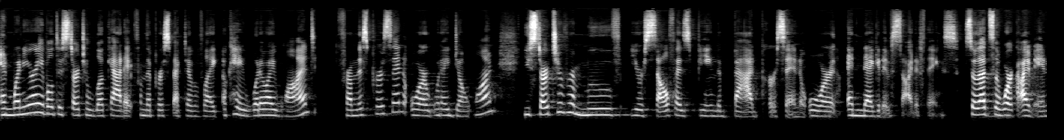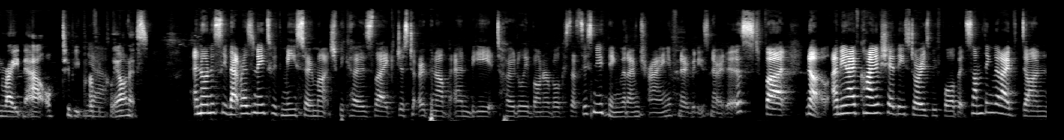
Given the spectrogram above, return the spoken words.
And when you're able to start to look at it from the perspective of like, okay, what do I want? From this person or what I don't want, you start to remove yourself as being the bad person or a negative side of things. So that's the work I'm in right now, to be perfectly yeah. honest. And honestly, that resonates with me so much because, like, just to open up and be totally vulnerable, because that's this new thing that I'm trying if nobody's noticed. But no, I mean, I've kind of shared these stories before, but something that I've done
